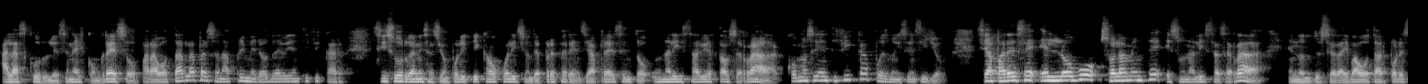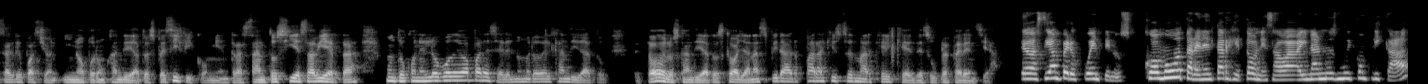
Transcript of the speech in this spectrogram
a las curules en el Congreso. Para votar, la persona primero debe identificar si su organización política o coalición de preferencia presentó una lista abierta o cerrada. ¿Cómo se identifica? Pues muy sencillo. Si aparece el logo, solamente es una lista cerrada, en donde usted ahí va a votar por esta agrupación y no por un candidato específico. Mientras tanto, si es abierta, junto con el logo debe aparecer el número del candidato, de todos los candidatos que vayan a aspirar, para que usted marque el que es de su preferencia. Sebastián, pero cuéntenos, ¿cómo votar en el tarjetón? ¿Esa vaina no es muy complicada?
